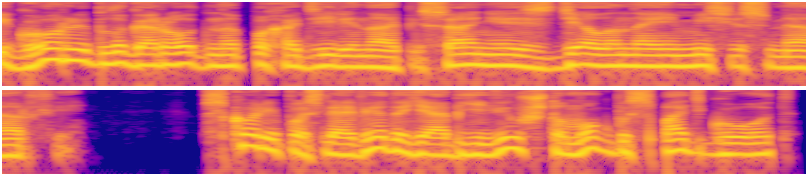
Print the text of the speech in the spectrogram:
и горы благородно походили на описание, сделанное миссис Мерфи. Вскоре после обеда я объявил, что мог бы спать год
